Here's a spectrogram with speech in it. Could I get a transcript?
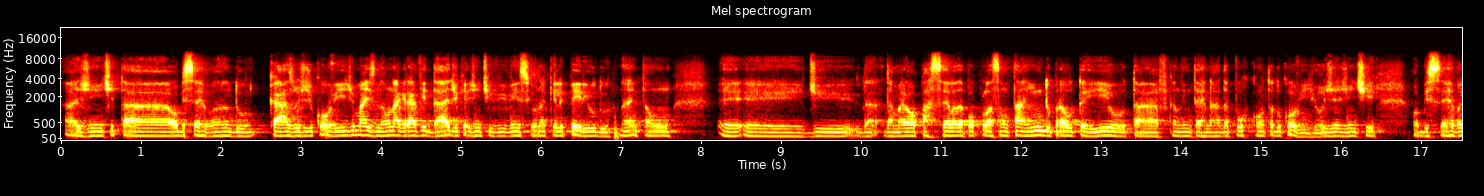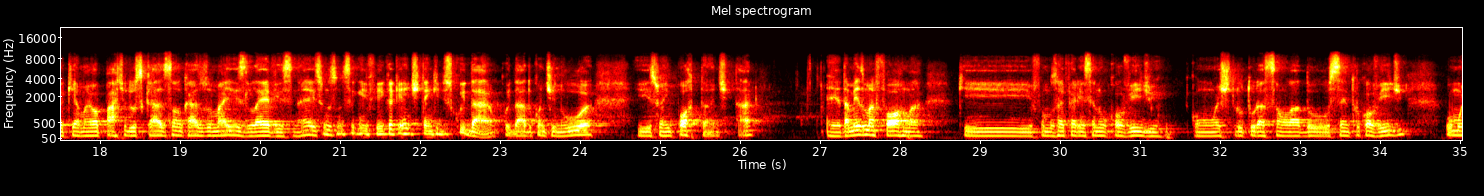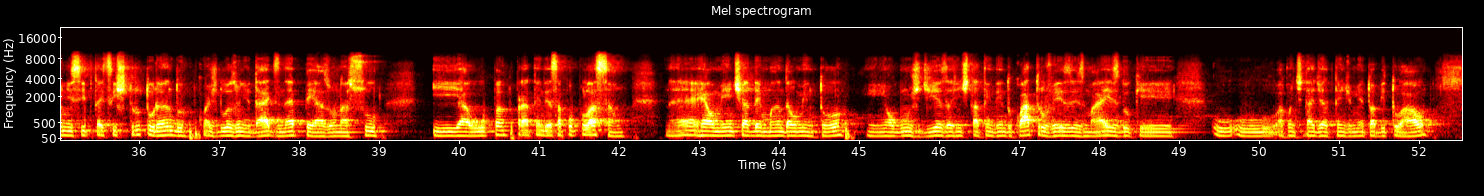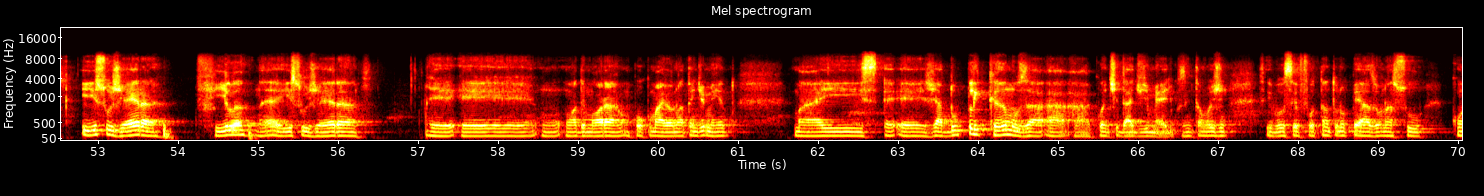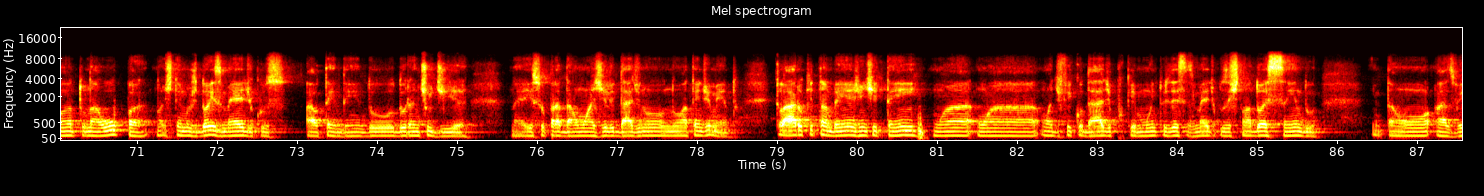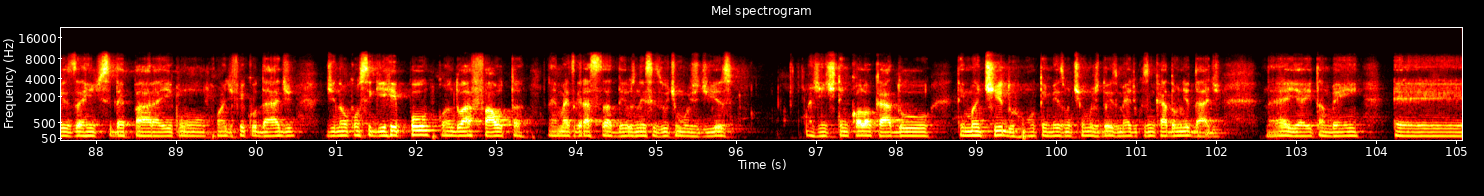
a gente está observando casos de Covid, mas não na gravidade que a gente vivenciou naquele período. Né? Então, é, é, de, da, da, maior parcela da população está indo para UTI ou está ficando internada por conta do Covid. Hoje a gente observa que a maior parte dos casos são casos mais leves. Né? Isso não significa que a gente tem que descuidar, o cuidado continua e isso é importante, tá? É, da mesma forma que fomos referência no Covid, com a estruturação lá do Centro Covid, o município está se estruturando com as duas unidades, né, PA Zona Sul e a UPA, para atender essa população. Né? Realmente a demanda aumentou, em alguns dias a gente está atendendo quatro vezes mais do que o, o, a quantidade de atendimento habitual, e isso gera fila, né? Isso gera é, é, uma demora um pouco maior no atendimento, mas é, é, já duplicamos a, a, a, quantidade de médicos. Então hoje, se você for tanto no PA Zona Sul quanto na UPA, nós temos dois médicos atendendo durante o dia. Né? Isso para dar uma agilidade no, no atendimento. Claro que também a gente tem uma, uma, uma dificuldade, porque muitos desses médicos estão adoecendo. Então, às vezes, a gente se depara aí com, com a dificuldade de não conseguir repor quando há falta. Né? Mas, graças a Deus, nesses últimos dias, a gente tem colocado, tem mantido. Ontem mesmo tínhamos dois médicos em cada unidade. Né? E aí também é,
